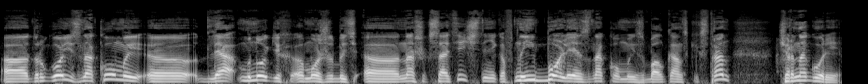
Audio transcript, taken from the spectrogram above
а, другой знакомый э, для многих, э, может быть, э, наших соотечественников, наиболее знакомый из балканских стран, Черногории.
